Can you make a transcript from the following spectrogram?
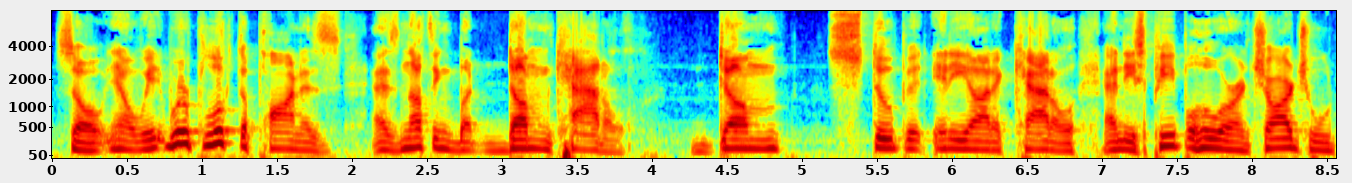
So you know we, we're looked upon as as nothing but dumb cattle, dumb stupid, idiotic cattle, and these people who are in charge who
